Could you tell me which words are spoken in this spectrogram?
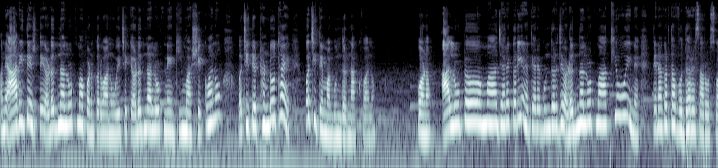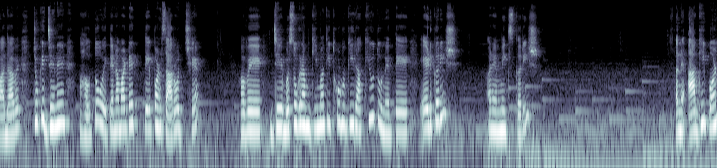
અને આ રીતે જ તે અડદના લોટમાં પણ કરવાનું હોય છે કે અડદના લોટને ઘીમાં શેકવાનો, પછી તે ઠંડો થાય, પછી તેમાં ગુંદર નાખવાનો. પણ આ લોટમાં જ્યારે કરીએ ને ત્યારે ગુંદર જે અડદના લોટમાં આથિયો હોય ને, તેના કરતાં વધારે સારો સ્વાદ આવે. જો કે જેને ભાવતો હોય તેના માટે તે પણ સારો જ છે. હવે જે બસો ગ્રામ ઘીમાંથી થોડું ઘી રાખ્યું હતું ને, તે એડ કરીશ અને મિક્સ કરીશ. અને આ ઘી પણ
